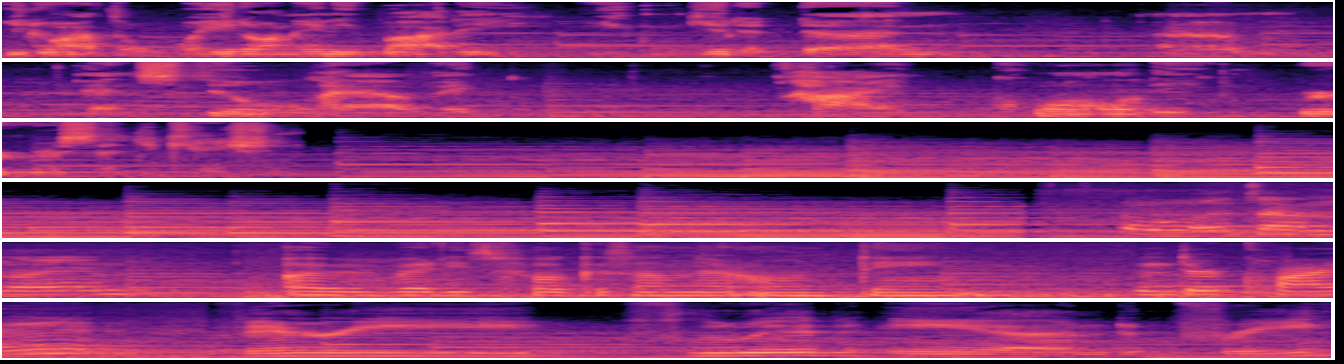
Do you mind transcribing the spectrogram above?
You don't have to wait on anybody. You can get it done um, and still have a high quality, rigorous education. well, it's online. Everybody's focused on their own thing. And they're quiet. Very fluid and free.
